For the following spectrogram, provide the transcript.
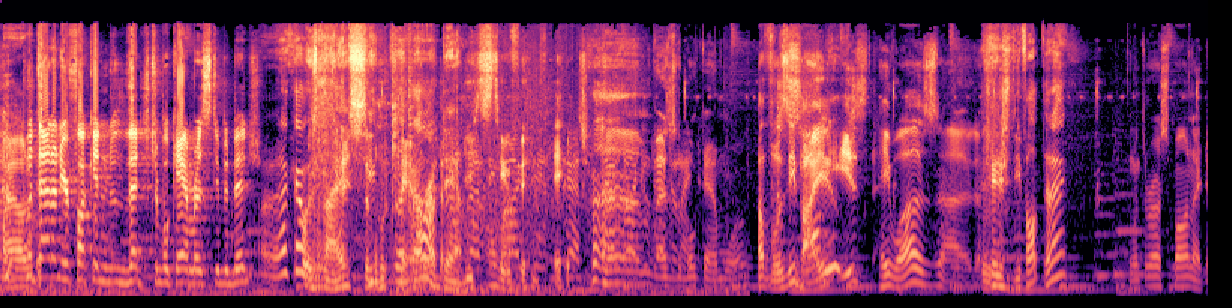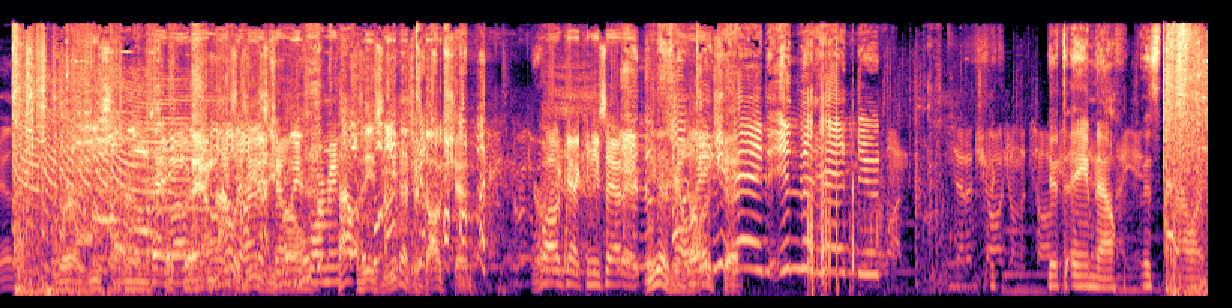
cam. Put that on your fucking vegetable camera, stupid bitch. Uh, That guy was nice. He, Vegetable like, camera. oh, damn. You stupid bitch. Vegetable camera. one. Oh, was he by you? Is He was. Uh, Changed default, did I? went through our spawn, I guess. Where are you, Simon? Damn, that was easy, bro. for me? That was easy. You guys are dog shit. Well, okay, can you say how to? You guys are dog In the shit. head, in the head, dude. You have to aim now. It's talent.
